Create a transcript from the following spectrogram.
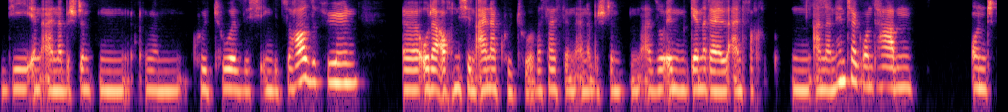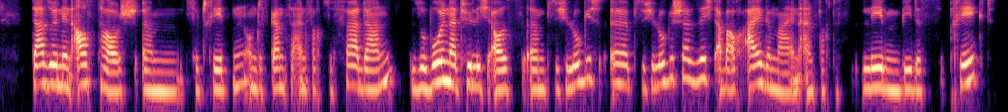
die in einer bestimmten ähm, Kultur sich irgendwie zu Hause fühlen äh, oder auch nicht in einer Kultur. Was heißt denn in einer bestimmten? Also in generell einfach einen anderen Hintergrund haben und da so in den Austausch ähm, zu treten, um das Ganze einfach zu fördern, sowohl natürlich aus ähm, psychologisch, äh, psychologischer Sicht, aber auch allgemein einfach das Leben, wie das prägt,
